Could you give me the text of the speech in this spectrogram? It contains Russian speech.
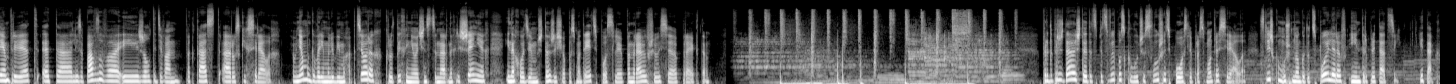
Всем привет! Это Лиза Павлова и «Желтый диван» — подкаст о русских сериалах. В нем мы говорим о любимых актерах, крутых и не очень сценарных решениях и находим, что же еще посмотреть после понравившегося проекта. Предупреждаю, что этот спецвыпуск лучше слушать после просмотра сериала. Слишком уж много тут спойлеров и интерпретаций. Итак,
